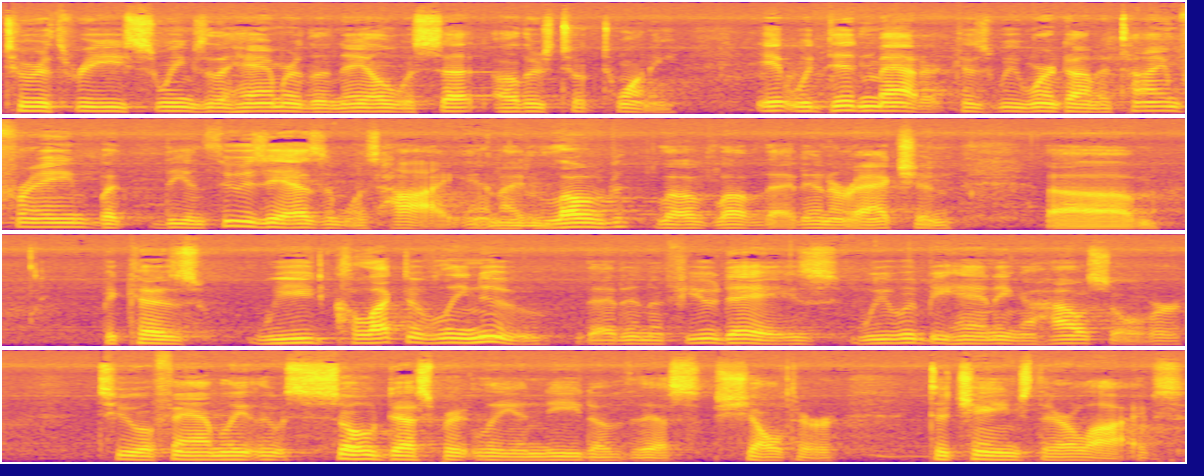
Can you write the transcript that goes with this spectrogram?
two or three swings of the hammer, the nail was set, others took 20 it would, didn't matter because we weren't on a time frame, but the enthusiasm was high, and I mm-hmm. loved, loved, loved that interaction um, because we collectively knew that in a few days we would be handing a house over to a family that was so desperately in need of this shelter to change their lives.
